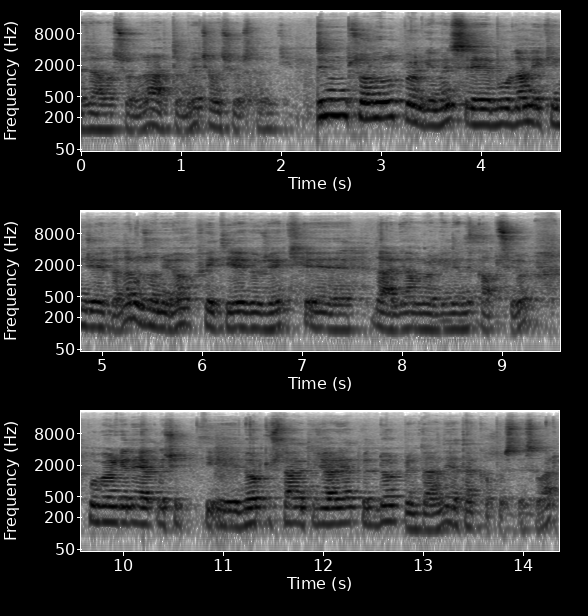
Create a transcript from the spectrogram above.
rezervasyonları arttırmaya çalışıyoruz tabii ki. Bizim sorumluluk bölgemiz e, buradan Ekinci'ye kadar uzanıyor. Fethiye, Göcek, e, Dalyan bölgelerini kapsıyor. Bu bölgede yaklaşık e, 400 tane ticari yat ve 4000 tane de yatak kapasitesi var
